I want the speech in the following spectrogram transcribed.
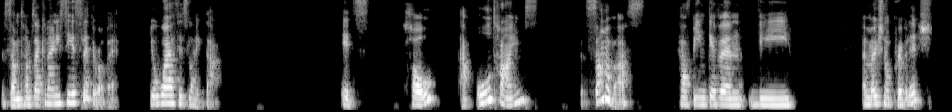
But sometimes I can only see a slither of it. Your worth is like that. It's whole at all times, but some of us have been given the emotional privilege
